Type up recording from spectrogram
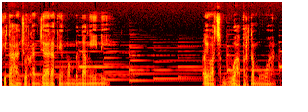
Kita hancurkan jarak yang membentang ini lewat sebuah pertemuan.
